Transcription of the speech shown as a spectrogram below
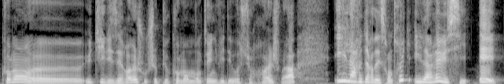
comment euh, utiliser Rush, ou je sais plus comment monter une vidéo sur Rush, voilà. Il a regardé son truc, il a réussi. Et,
